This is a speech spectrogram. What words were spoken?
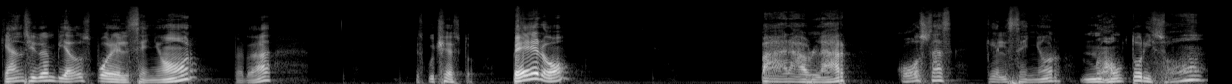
que han sido enviados por el Señor, ¿verdad? Escuche esto. Pero para hablar cosas que el Señor no autorizó.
